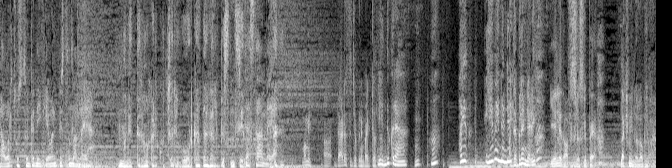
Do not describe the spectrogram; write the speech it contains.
టవర్ చూస్తుంటే నీకేమనిపిస్తుంది అన్నయ్య మన ఇద్దరం అక్కడ కూర్చొని ఓడ్కా తాగాలనిపిస్తుంది సీను. తెస్తా అన్నయ్య. మమ్మీ డాడీ వస్తే చెప్పి నేను బయటకు వెళ్తాను ఎందుకురా? ఆ? అయ్యో ఏమైందండి? దెబ్బలేండి డాడీ? ఏం లేదు ఆఫీస్లో స్లిప్ అయ్యా లక్ష్మి నువ్వు లోపలికి రా.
